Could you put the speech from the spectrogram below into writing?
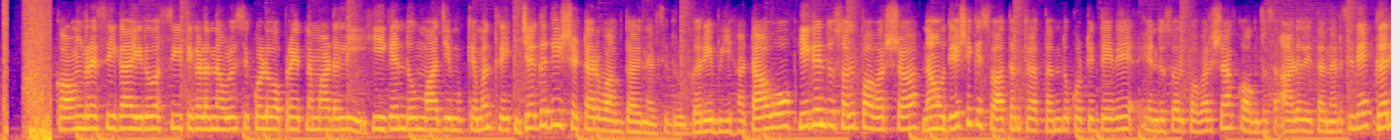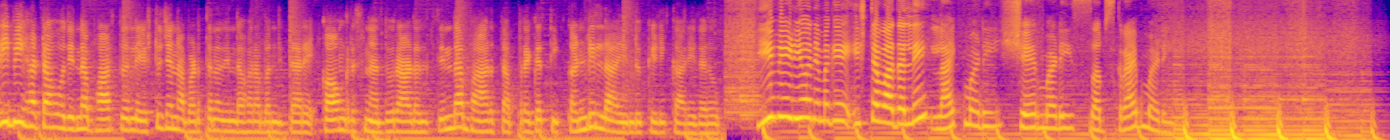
ಕಾಂಗ್ರೆಸ್ ಇರುವ ಸೀಟುಗಳನ್ನು ಉಳಿಸಿಕೊಳ್ಳುವ ಪ್ರಯತ್ನ ಮಾಡಲಿ. ಹೀಗೆಂದು ಮಾಜಿ ಮುಖ್ಯಮಂತ್ರಿ ಜಗದೀಶ್ ಶೆಟ್ಟರ್ ವಾಗ್ದಾಳಿ ನಡೆಸಿದ್ರು. ಗರೀಬಿ ಹಟಾವೋ ಹೀಗೆಂದು ಸ್ವಲ್ಪ ವರ್ಷ ನಾವು ದೇಶಕ್ಕೆ ಸ್ವಾತಂತ್ರ್ಯ ತಂದುಕೊಟ್ಟಿದ್ದೇವೆ ಎಂದು ಸ್ವಲ್ಪ ವರ್ಷ ಕಾಂಗ್ರೆಸ್ ಆಡಳಿತ ನಡೆಸಿದೆ. ಗರೀಬಿ ಹಟಾವೋದಿಂದ ಭಾರತದಲ್ಲಿ ಎಷ್ಟು ಜನ ಬಡತನದಿಂದ ಹೊರಬಂದಿದ್ದಾರೆ? ಕಾಂಗ್ರೆಸ್ನ ದುರಾಡಳಿತದಿಂದ ಭಾರತ ಪ್ರಗತಿ ಕಂಡಿಲ್ಲ ಎಂದು ಕಿಡಿಕಾರಿದರು. ಈ ವಿಡಿಯೋ ನಿಮಗೆ ಇಷ್ಟವಾದಲ್ಲಿ ಲೈಕ್ ಮಾಡಿ, ಶೇರ್ ಮಾಡಿ, ಸಬ್ಸ್ಕ್ರೈಬ್ ಮಾಡಿ.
